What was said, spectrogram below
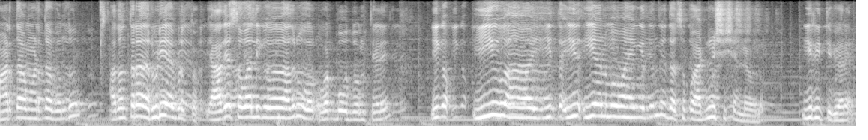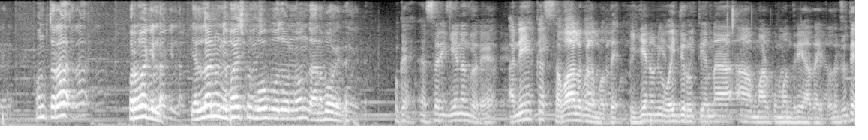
ಮಾಡ್ತಾ ಮಾಡ್ತಾ ಬಂದು ಅದೊಂಥರ ರೂಢಿ ಆಗಿಬಿಡ್ತು. ಯಾವುದೇ ಸವಾಲಿಗೆ ಆದರೂ ಹೋಗ್ಬೋದು ಅಂತೇಳಿ. ಈಗ ಈ ಈ ಅನುಭವ ಹೇಗಿದೆ ಅಂದರೆ ಇದು ಸ್ವಲ್ಪ ಅಡ್ಮಿನಿಸ್ಟ್ರೇಷನ್ ಲೆವೆಲ್ ಈ ರೀತಿ ಬೇರೆ. ಒಂಥರ ಪರವಾಗಿಲ್ಲ. ಎಲ್ಲನೂ ನಿಭಾಯಿಸ್ಕೊಂಡು ಹೋಗ್ಬೋದು ಅನ್ನೋ ಒಂದು ಅನುಭವ ಇದೆ. ಓಕೆ, ಸರ್, ಏನಂದ್ರೆ ಅನೇಕ ಸವಾಲುಗಳ ಮಧ್ಯೆ, ಈಗೇನು ನೀವು ವೈದ್ಯ ವೃತ್ತಿಯನ್ನ ಮಾಡ್ಕೊಂಡ್ ಬಂದ್ರಿ ಅದಾಯ್ತು. ಅದ್ರ ಜೊತೆ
